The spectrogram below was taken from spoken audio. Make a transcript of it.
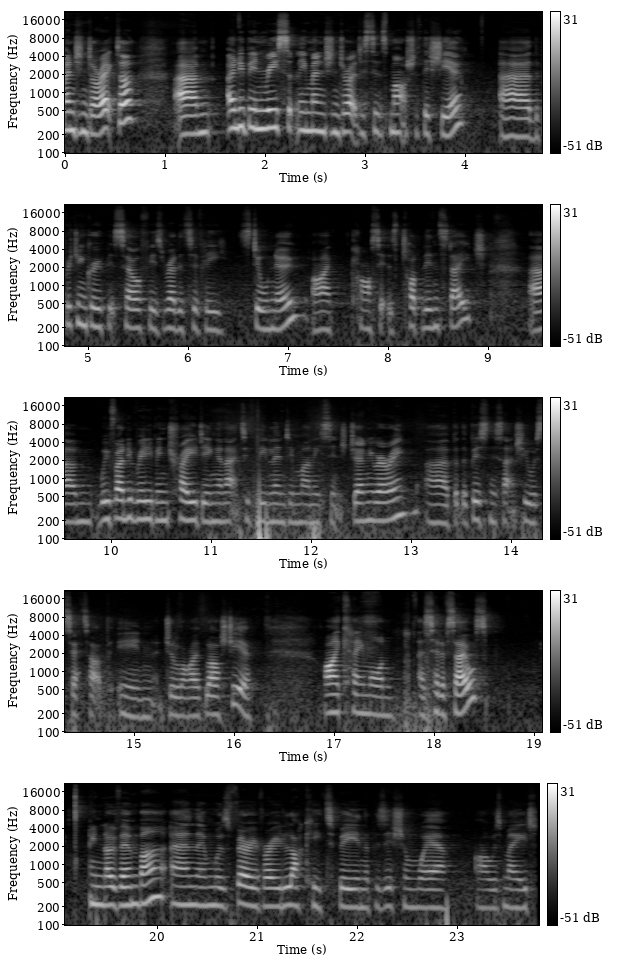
Managing Director. Um, only been recently Managing Director since March of this year. Uh, the bridging group itself is relatively still new. I class it as toddling stage. Um, we've only really been trading and actively lending money since January, uh, but the business actually was set up in July of last year. I came on as head of sales in November and then was very, very lucky to be in the position where I was made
